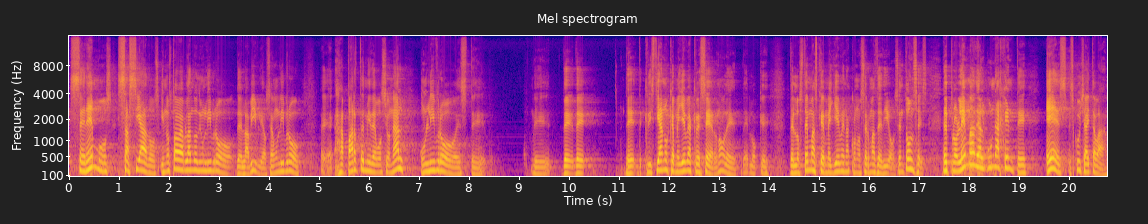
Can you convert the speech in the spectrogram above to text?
seremos saciados. Y no estaba hablando de un libro de la Biblia, o sea, un libro, eh, aparte de mi devocional, un libro este, de, de, cristiano que me lleve a crecer, ¿no? de, lo que, de los temas que me lleven a conocer más de Dios. Entonces, el problema de alguna gente es, escucha, ahí te va,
